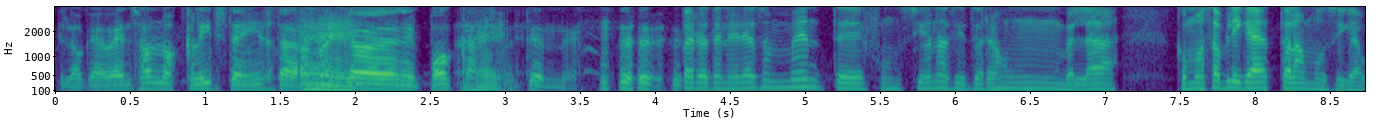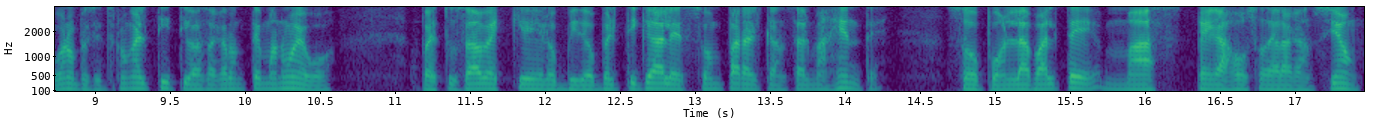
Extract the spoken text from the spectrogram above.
Y lo que ven son los clips de Instagram, no es que Eh, ven el podcast, eh. ¿me entiendes? Pero tener eso en mente funciona si tú eres un, ¿verdad? ¿Cómo se aplica esto a la música? Bueno, pues si tú eres un artista y vas a sacar un tema nuevo, pues tú sabes que los videos verticales son para alcanzar más gente. So, pon la parte más pegajosa de la canción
